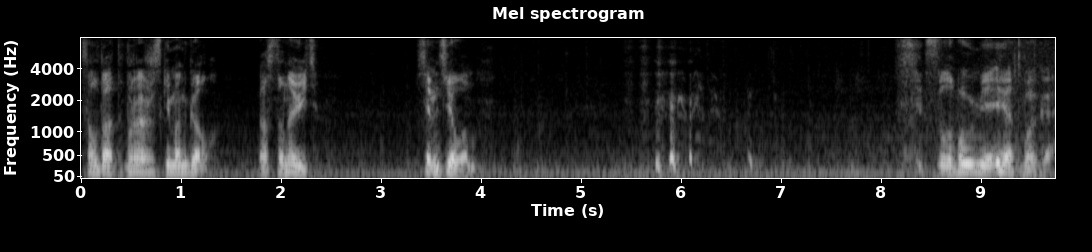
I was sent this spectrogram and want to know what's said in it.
Солдат, вражеский мангал. Остановить. Всем телом. Слабоумие и отвага.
